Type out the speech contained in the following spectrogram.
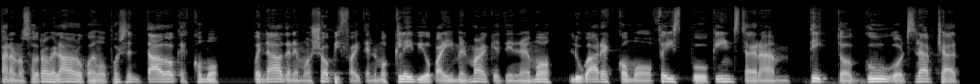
para nosotros, ¿verdad? Lo cogemos por sentado, que es como, pues nada, tenemos Shopify, tenemos Klaviyo para email marketing, tenemos lugares como Facebook, Instagram, TikTok, Google, Snapchat,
